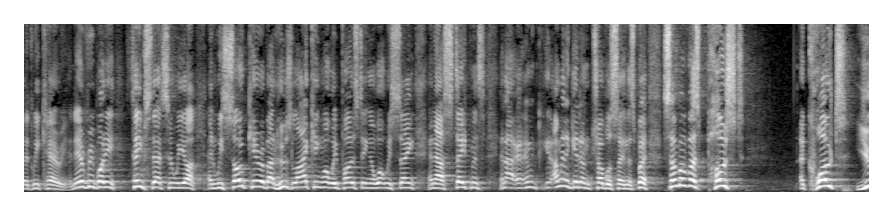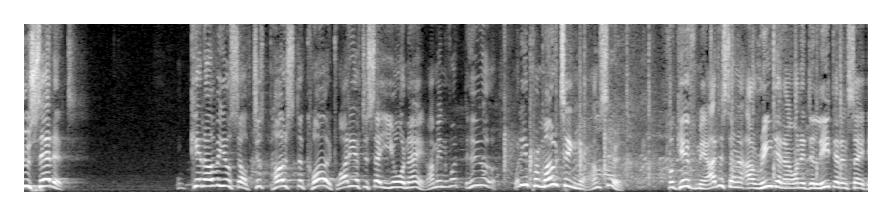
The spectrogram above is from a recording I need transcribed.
that we carry. And everybody thinks that's who we are. And we so care about who's liking what we're posting and what we're saying and our statements. And I, I'm going to get in trouble saying this, but some of us post a quote, you said it. Get over yourself. Just post the quote. Why do you have to say your name? I mean, what, who, what are you promoting here? I'm serious. Forgive me. I just don't. I'll read it and I want to delete it and say,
